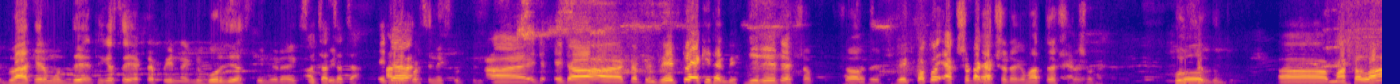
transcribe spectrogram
ব্ল্যাক এর মধ্যে ঠিক আছে একটা প্রিন্ট একটা গর্জিয়াস প্রিন্ট এটা আচ্ছা আচ্ছা আচ্ছা এটা 100% এক্সপোর্ট প্রিন্ট এটা- এটা একটা প্রিন্ট রেট তো একই থাকবে? জি রেট 100 সব রেট কত? একশো টাকা। 100 টাকা মাত্র 100 একশো টাকা। টাকা। ফুল সেল কিন্তু। মাশাল্লাহ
